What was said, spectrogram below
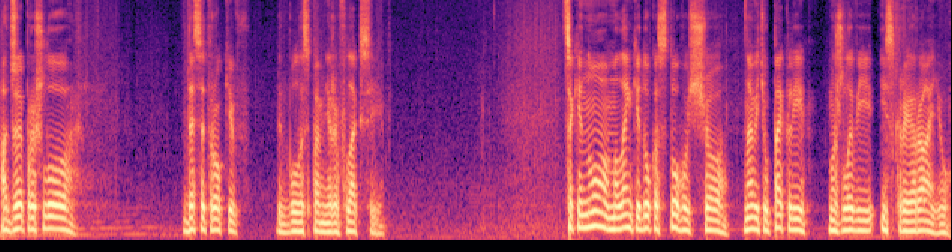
Адже пройшло 10 років відбулись певні рефлексії. Це кіно маленький доказ того, що навіть у пеклі можливі іскри раю.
